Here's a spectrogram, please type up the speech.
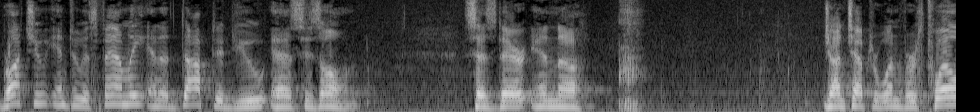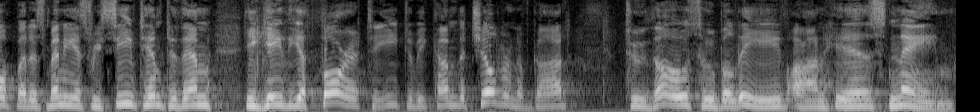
brought you into his family, and adopted you as his own. It says there in uh, John chapter 1, verse 12, but as many as received him, to them he gave the authority to become the children of God to those who believe on his name.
